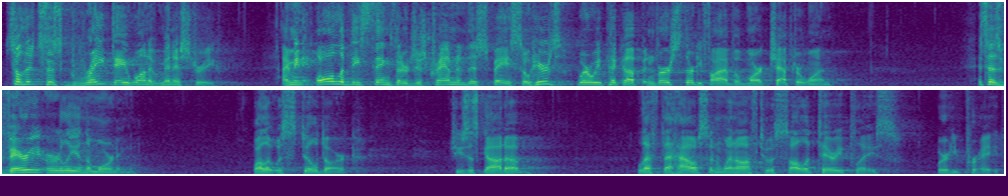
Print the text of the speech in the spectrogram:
So it's this great day one of ministry. I mean, all of these things that are just crammed into this space. So here's where we pick up in verse 35 of Mark chapter 1. It says, Very early in the morning, while it was still dark, Jesus got up, left the house, and went off to a solitary place where he prayed.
